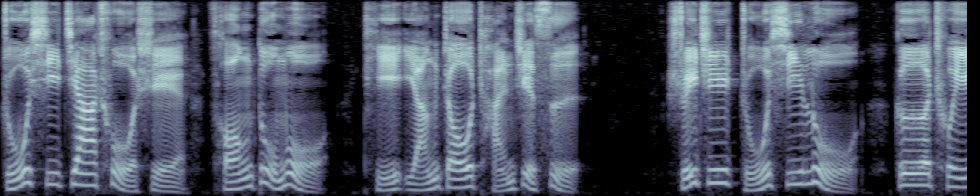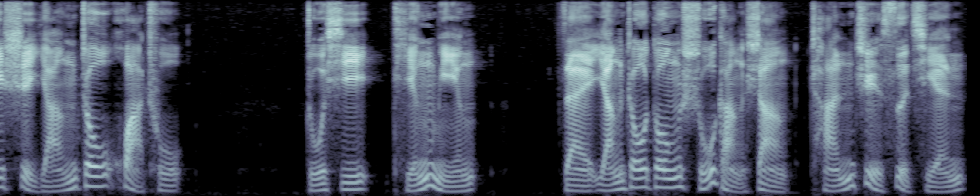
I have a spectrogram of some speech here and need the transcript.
竹溪家处是从杜牧题扬州禅智寺“谁知竹溪路，歌吹是扬州”画出。竹溪亭名。在扬州东蜀港上禅智寺前，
